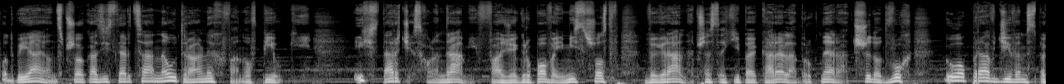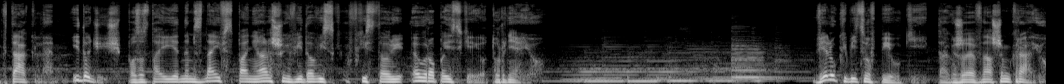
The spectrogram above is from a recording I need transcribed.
podbijając przy okazji serca neutralnych fanów piłki. Ich starcie z Holendrami w fazie grupowej mistrzostw, wygrane przez ekipę Karela Brucknera 3 do 2, było prawdziwym spektaklem i do dziś pozostaje jednym z najwspanialszych widowisk w historii europejskiego turnieju. Wielu kibiców piłki, także w naszym kraju,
